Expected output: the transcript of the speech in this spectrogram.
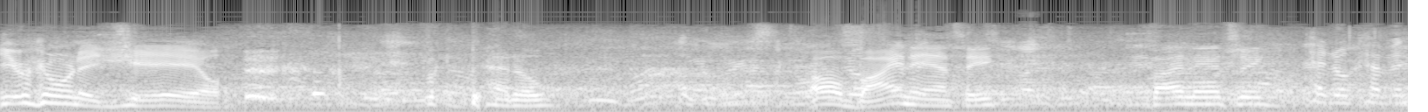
You're going to jail. Fucking pedo. Oh, bye, Nancy. Bye, Nancy. Hello, Kevin.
